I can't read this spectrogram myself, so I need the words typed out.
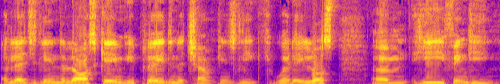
Allegedly, in the last game he played in the Champions League where they lost, um, he thingy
